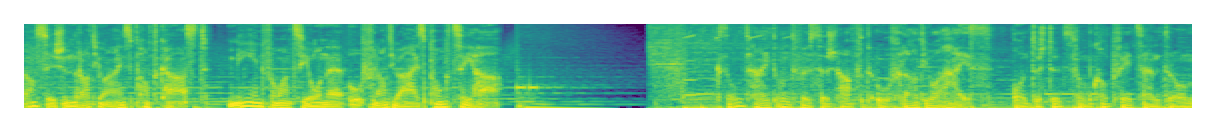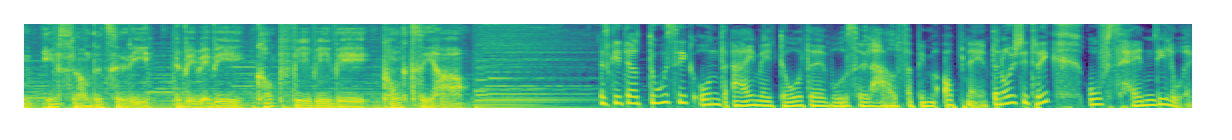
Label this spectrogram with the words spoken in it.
Das ist ein Radio 1 Podcast. Mehr Informationen auf radio1.ch. Gesundheit und Wissenschaft auf Radio 1. Unterstützt vom Kopfwehzentrum Irlande Zürich. www.kopfwww.ch es gibt ja tausend und eine Methode, die helfen beim Abnehmen. Der neueste Trick, aufs Handy schauen.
